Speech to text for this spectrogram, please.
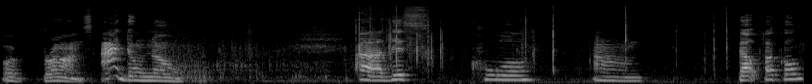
or bronze. I don't know. Uh, this cool um, belt buckle.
